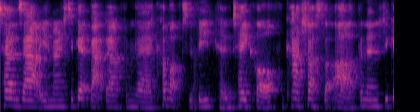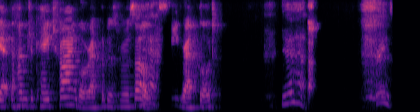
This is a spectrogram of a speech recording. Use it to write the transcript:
turns out he managed to get back down from there, come up to the beacon, take off, catch us up, and then to get the 100k triangle record as a result, yeah. speed record. Yeah. Crazy.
